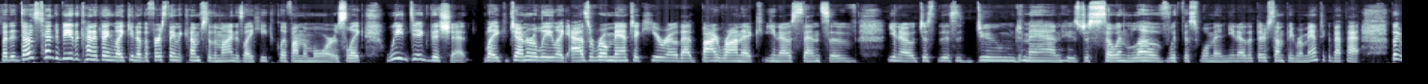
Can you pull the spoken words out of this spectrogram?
but it does tend to be the kind of thing like, you know, the first thing that comes to the mind is like Heathcliff on the moors. Like, we dig this shit. Like, generally, like as a romantic hero, that Byronic, you know, sense of, you know, just this doomed man who's just so in love with this woman, you know, that there's something romantic about that. But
